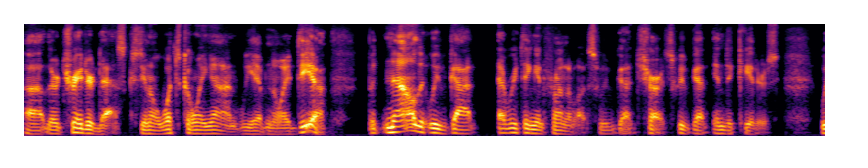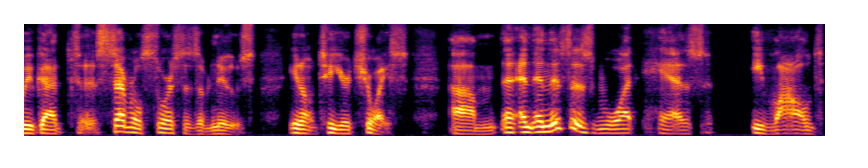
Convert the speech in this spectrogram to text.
uh, their trader desks. You know, what's going on? We have no idea. But now that we've got everything in front of us. We've got charts, we've got indicators, we've got uh, several sources of news, you know, to your choice. Um, and and this is what has evolved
